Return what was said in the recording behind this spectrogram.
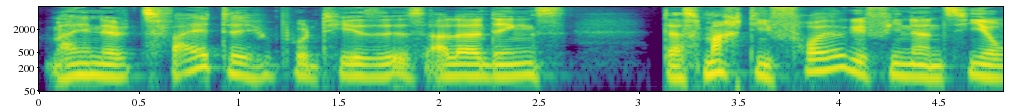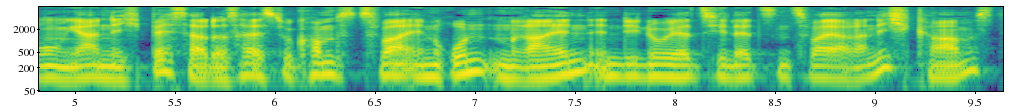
Meine zweite Hypothese ist allerdings, das macht die Folgefinanzierung ja nicht besser. Das heißt, du kommst zwar in Runden rein, in die du jetzt die letzten zwei Jahre nicht kamst,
